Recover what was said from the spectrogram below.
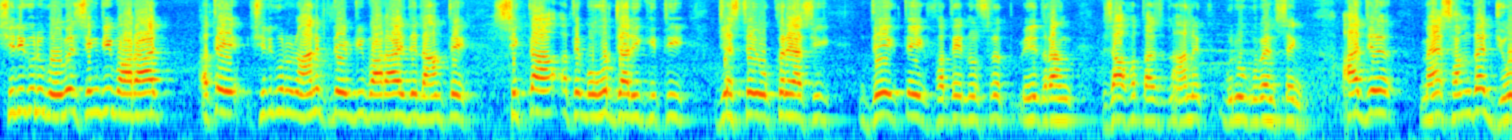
ਸ੍ਰੀ ਗੁਰੂ ਗੋਬਿੰਦ ਸਿੰਘ ਜੀ ਮਹਾਰਾਜ ਅਤੇ ਸ੍ਰੀ ਗੁਰੂ ਨਾਨਕ ਦੇਵ ਜੀ ਮਹਾਰਾਜ ਦੇ ਨਾਮ ਤੇ ਸਿੱਕਾ ਅਤੇ ਮੋਹਰ ਜਾਰੀ ਕੀਤੀ, ਜਿਸ ਤੇ ਉਕਰਿਆ ਸੀ ਦੇਖ ਤੇਗ ਫਤਿਹ ਨੁਸਰਤ ਵੇਦਰੰਗ ਜ਼ਾਫਤ ਅਜ ਨਾਨਕ ਗੁਰੂ ਗੋਬਿੰਦ ਸਿੰਘ। ਅੱਜ ਮੈਂ ਸਮਝਦਾ ਜੋ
